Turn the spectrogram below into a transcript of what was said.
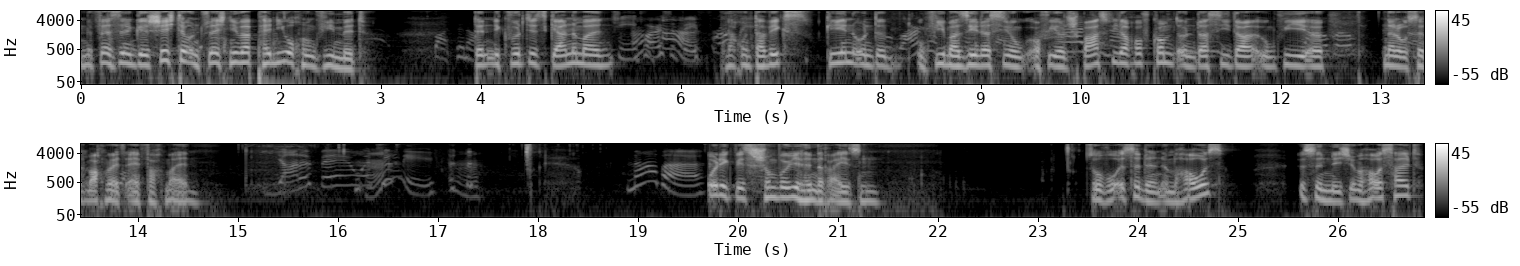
Eine fesselnde Geschichte und vielleicht nehmen wir Penny auch irgendwie mit. Denn ich würde jetzt gerne mal nach unterwegs gehen und äh, irgendwie mal sehen, dass sie auf ihren Spaß wieder raufkommt und dass sie da irgendwie, äh, na los, das machen wir jetzt einfach mal. Und ich weiß schon, wo wir hinreisen. So, wo ist sie denn? Im Haus? Ist sie nicht im Haushalt?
